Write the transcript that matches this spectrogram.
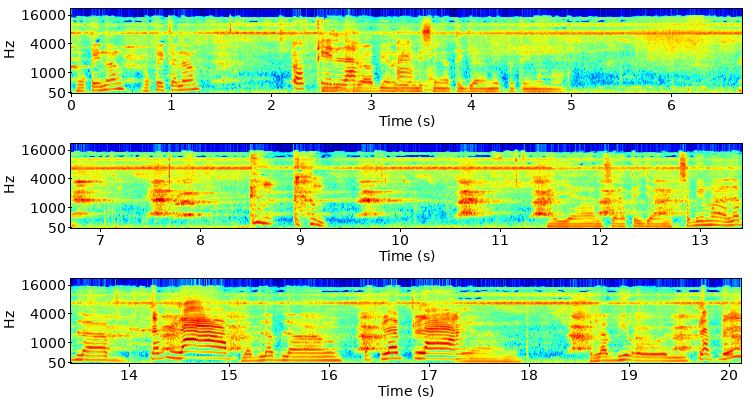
Okay lang? okay ka lang? okay Hindi, lang grabe ang linis ni ate Janet ito tinan mo. Ayan si ate Janet. Sabi mo love love. Love love. Love love lang. Love love lang. Ayan. Love you all. Love, you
